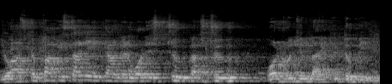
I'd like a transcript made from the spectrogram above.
You ask a Pakistani accountant what is 2 plus 2, what would you like it to be?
